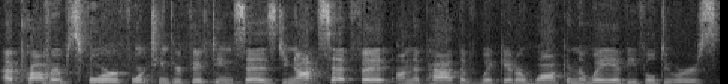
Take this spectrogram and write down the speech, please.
Uh, Proverbs 4 14 through 15 says, Do not set foot on the path of wicked or walk in the way of evildoers.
